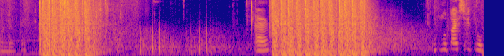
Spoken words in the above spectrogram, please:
Вбити. Свій труп.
